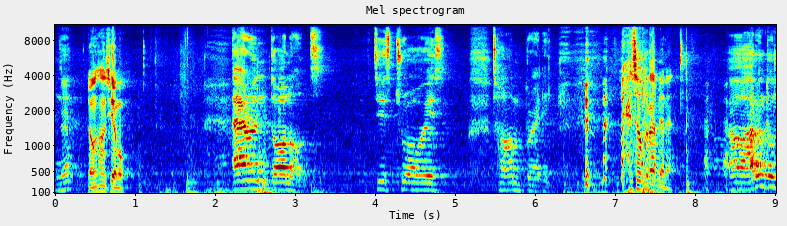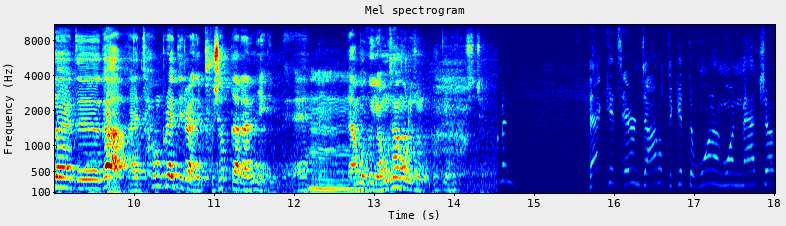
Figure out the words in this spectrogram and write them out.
네. 영상 제목. Aaron Donald destroys Tom Brady. 해석을 하면은 아, 아론 도널드가 아니, 톰 브래디를 아니 부셨다라는 얘긴데. 야, 뭐 그 영상으로 좀 확인해 주시죠. That gets Aaron Donald to get the one-on-one matchup.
